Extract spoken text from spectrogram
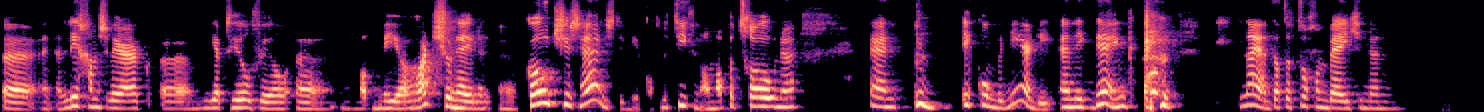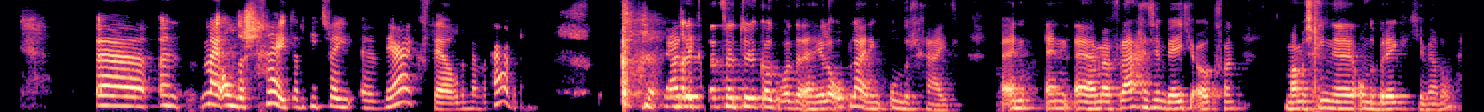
Uh, en, lichaamswerk. Uh, je hebt heel veel uh, wat meer rationele coaches, hè? die zitten meer cognitief en allemaal patronen. En ik combineer die. En ik denk nou ja, dat het toch een beetje een, uh, een, mij onderscheidt dat ik die twee uh, werkvelden met elkaar breng. Ja, dat, ik... dat, is natuurlijk ook wat de hele opleiding onderscheidt. En, en uh, mijn vraag is een beetje ook van, maar misschien onderbreek ik je wel hoor.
